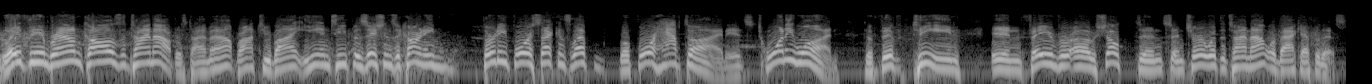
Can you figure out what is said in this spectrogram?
Lathan Brown calls the timeout. This timeout brought to you by ENT Physicians of Kearney. 34 seconds left before halftime. It's 21 to 15 in favor of Shelton. Centura with the timeout. We're back after this.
